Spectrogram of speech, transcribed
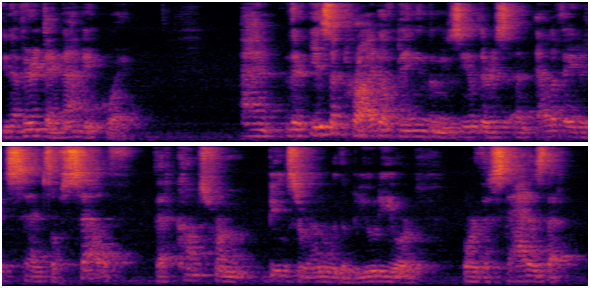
in a very dynamic way. And there is a pride of being in the museum. There is an elevated sense of self that comes from being surrounded with the beauty or, or the status that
